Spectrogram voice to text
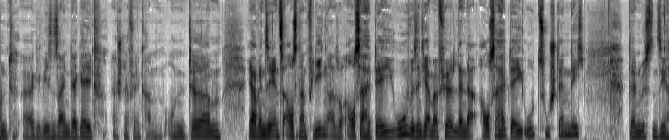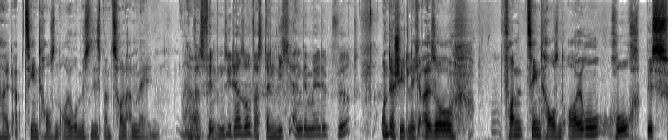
Barmittelhund äh, gewesen sein, der Geld schnüffeln kann. Und ähm, ja, wenn Sie ins Ausland fliegen, also außerhalb der EU, wir sind ja immer für Länder außerhalb der EU zuständig, dann müssten Sie halt ab 10.000 Euro müssen Sie es beim Zoll anmelden. Und was finden Sie da so, was dann nicht angemeldet wird? Unterschiedlich. Also von 10.000 Euro hoch bis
